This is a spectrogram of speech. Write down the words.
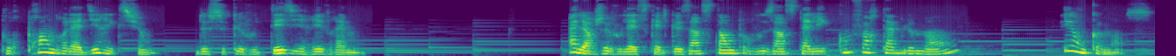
pour prendre la direction de ce que vous désirez vraiment. Alors je vous laisse quelques instants pour vous installer confortablement et on commence.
